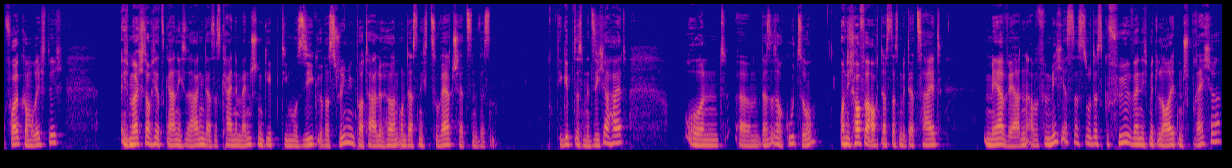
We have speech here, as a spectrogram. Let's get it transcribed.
Vollkommen richtig. Ich möchte auch jetzt gar nicht sagen, dass es keine Menschen gibt, die Musik über Streaming-Portale hören und das nicht zu wertschätzen wissen. Die gibt es mit Sicherheit und ähm, das ist auch gut so. Und ich hoffe auch, dass das mit der Zeit mehr werden. Aber für mich ist das so das Gefühl, wenn ich mit Leuten spreche,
